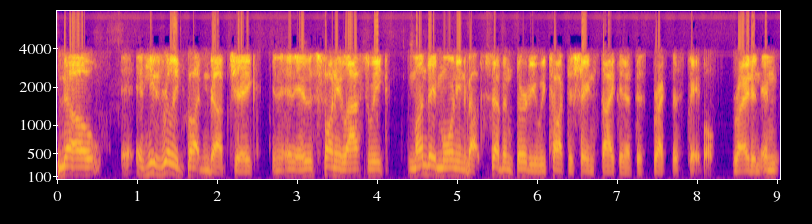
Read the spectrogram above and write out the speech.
No, and he's really buttoned up, Jake. And, and it was funny last week, Monday morning about seven thirty, we talked to Shane Steichen at this breakfast table, right? And, and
